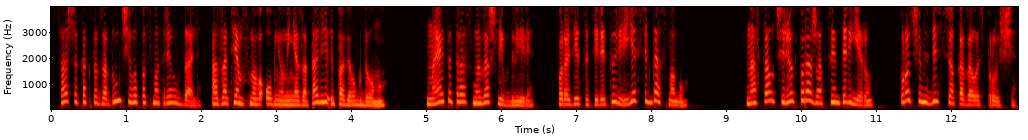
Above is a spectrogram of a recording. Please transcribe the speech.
Саша как-то задумчиво посмотрел вдаль, а затем снова обнял меня за талию и повел к дому. На этот раз мы зашли в двери. Поразиться территории я всегда смогу. Настал черед поражаться интерьеру. Впрочем, здесь все оказалось проще.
